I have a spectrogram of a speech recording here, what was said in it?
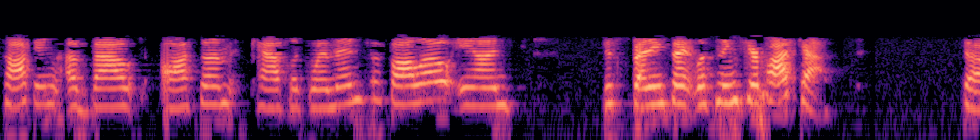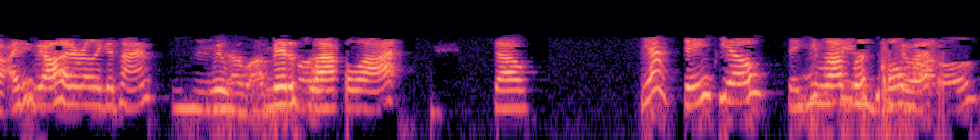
talking about awesome Catholic women to follow and just spending tonight listening to your podcast. So I think we all had a really good time. Mm-hmm. We made us laugh a lot. So yeah, thank you. Thank you. Love listening to it.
